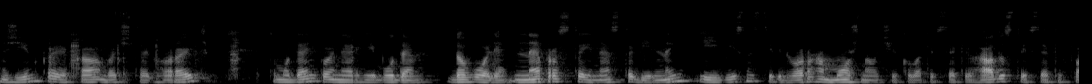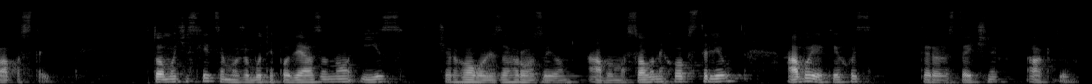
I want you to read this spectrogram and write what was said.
жінка, яка, бачите, як горить. Тому день по енергії буде доволі непростий, нестабільний, і дійсності від ворога можна очікувати всяких гадостей, всяких пакостей. В тому числі це може бути пов'язано із черговою загрозою або масованих обстрілів, або якихось терористичних актів,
